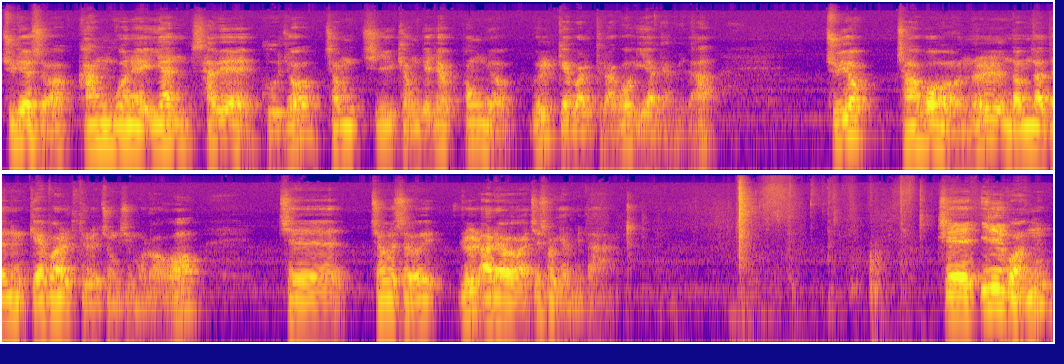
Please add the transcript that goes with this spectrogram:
줄여서 강권에 의한 사회 구조, 정치, 경제적 폭력을 게발트라고 이야기합니다. 주역 자본을 넘나드는 게발트를 중심으로 제 저서를 아래와 같이 소개합니다. 제1권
